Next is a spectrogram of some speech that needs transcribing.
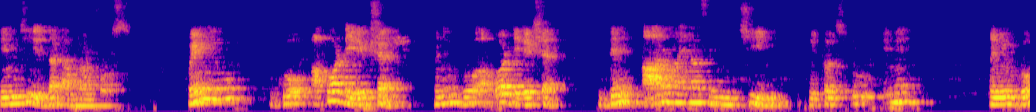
mg is the downward force. When you go upward direction, when you go upward direction, then r minus mg equals to ma when you go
